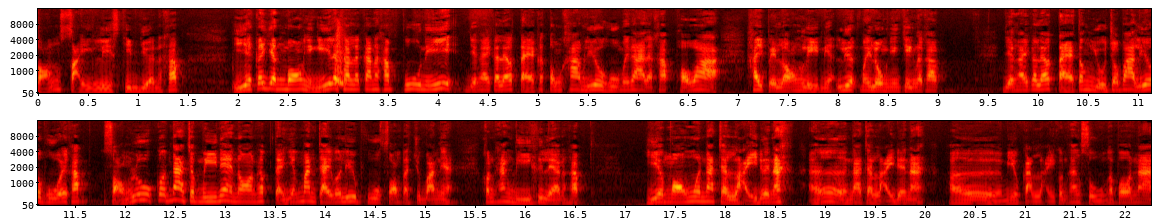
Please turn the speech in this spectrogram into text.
สองใส่ลีสทีมเยือนนะครับเฮียก็ยังมองอย่างนี้แล้วกันแล้วกันนะครับผู้นี้ยังไงก็แล้วแต่ก็ตรงข้ามลิเวอร์พูลไม่ได้แล้วครับเพราะว่าให้ไปลองลีดเนี่ยเลือกไม่ลงจริงๆแล้วครับ ยังไงก็แล้วแต่ต้องอยู่เจ้าบ้านลิเวอร์พูลครับสองลูกก็น่าจะมีแน่นอนครับ แต่ยังมั่นใจว่าลิเวอร์พูลฟอร์มปัจจุบันเนี่ยค่อนข้างดีขึ้นแล้วนะครับเฮียมองว่าน่าจะไหลด้วยนะ เออ น่าจะไหลด้วยนะ เออ มีโอกาสไหลค่อนข้างสูงครับเพราะว่าหน้า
